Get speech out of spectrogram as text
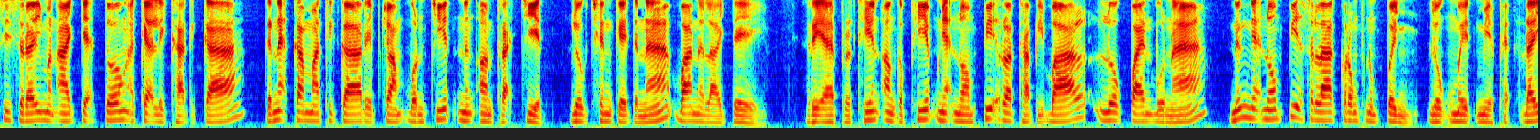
ស៊ីសេរីមិនអាចតាក់ទងអគ្គលេខាធិការគណៈកម្មាធិការរៀបចំបុណ្យជាតិនិងអន្តរជាតិលោកឈិនកេតនាបាននៅឡើយទេរីឯប្រធានអង្គភិបអ្នកនាំពាក្យរដ្ឋាភិបាល លោកប៉ែនបូណានិងអ្នកនាំពាក្យសាលាក្រុងភ្នំពេញលោកមេតមាសភក្តី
